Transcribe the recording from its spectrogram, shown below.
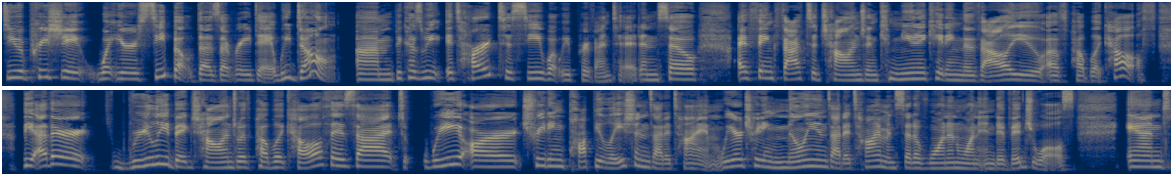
do you appreciate what your seatbelt does every day? We don't, um, because we it's hard to see what we prevented, and so I think that's a challenge in communicating the value of public health. The other really big challenge with public health is that we are treating populations at a time. We are treating millions at a time instead of one on one individuals. And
